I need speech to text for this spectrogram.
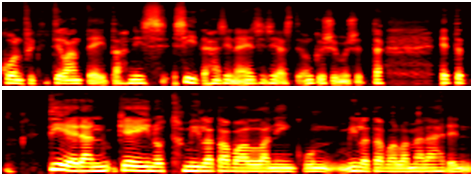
konfliktitilanteita, niin siitähän siinä ensisijaisesti on kysymys, että, että tiedän keinot, millä tavalla, niin kuin, millä tavalla mä lähden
